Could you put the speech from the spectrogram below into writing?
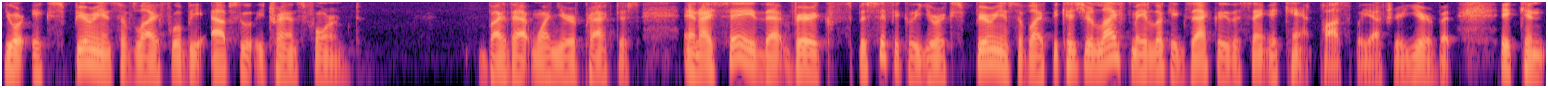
your experience of life will be absolutely transformed by that one year of practice. And I say that very specifically, your experience of life, because your life may look exactly the same. It can't possibly after a year, but it can,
